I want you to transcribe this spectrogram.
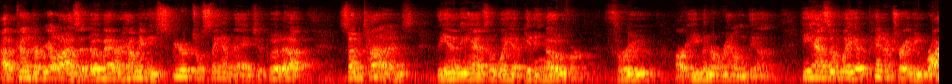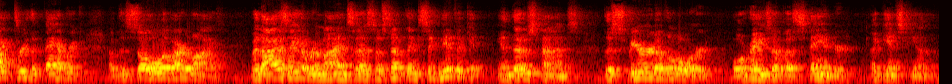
I've come to realize that no matter how many spiritual sandbags you put up, sometimes the enemy has a way of getting over, through, or even around them. He has a way of penetrating right through the fabric of the soul of our life. But Isaiah reminds us of something significant in those times. The Spirit of the Lord will raise up a standard against him.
